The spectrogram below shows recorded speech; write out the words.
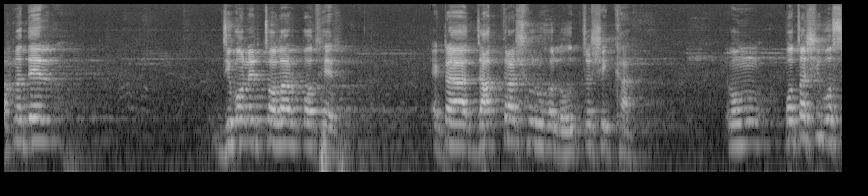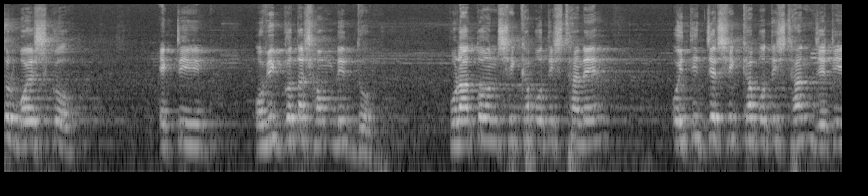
আপনাদের জীবনের চলার পথের একটা যাত্রা শুরু হলো উচ্চশিক্ষার এবং পঁচাশি বছর বয়স্ক একটি অভিজ্ঞতা সমৃদ্ধ পুরাতন শিক্ষা প্রতিষ্ঠানে, ঐতিহ্যের শিক্ষা প্রতিষ্ঠান যেটি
